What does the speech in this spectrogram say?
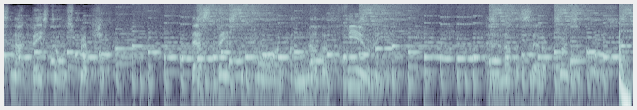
That's not based on scripture. That's based upon another theory and another set of principles.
